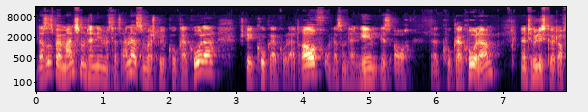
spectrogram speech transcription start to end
Das ist bei manchen Unternehmen ist das anders, zum Beispiel Coca-Cola steht Coca-Cola drauf und das Unternehmen ist auch äh, Coca-Cola. Natürlich gehört auch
